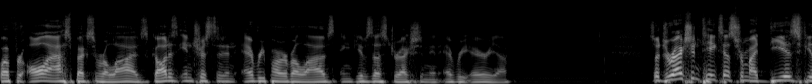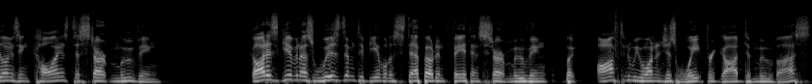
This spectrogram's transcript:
but for all aspects of our lives. God is interested in every part of our lives and gives us direction in every area. So, direction takes us from ideas, feelings, and callings to start moving. God has given us wisdom to be able to step out in faith and start moving, but often we want to just wait for God to move us.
